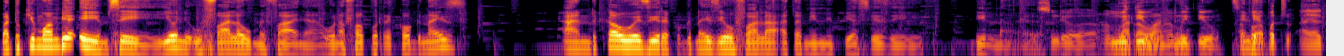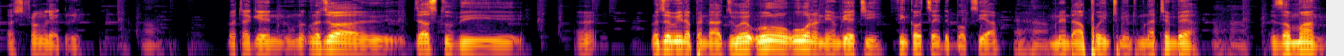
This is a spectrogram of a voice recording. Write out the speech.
but ukimwambia hey, msee hiyo ni ufala umefanya unafaa kurecognize and ka uwezi recognize hiyo ufala hata mimi pia siwezi deal na wewe. Sindio? I'm with you, I'm with you. Hapo- hapo I, I strongly agree. Ah. but again una, unajua just to be eh? unajua mi napenda juu we- wewe unaniambia ti think outside the box yeah? Aha, mnaenda appointment mnatembea. Aha, as a man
